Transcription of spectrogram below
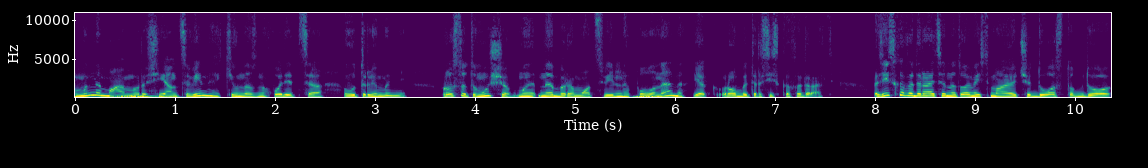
Ми не маємо росіян цивільних, які у нас знаходяться в утриманні, просто тому, що ми не беремо цивільних полонених, як робить Російська Федерація. Російська Федерація, натомість, маючи доступ до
